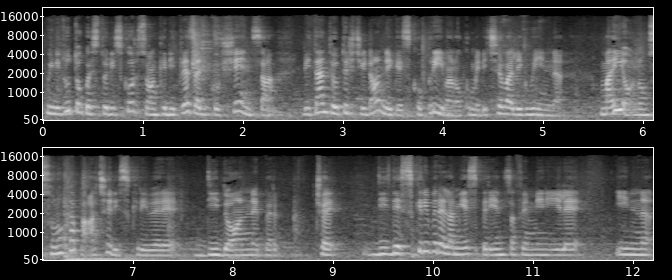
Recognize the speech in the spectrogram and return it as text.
quindi tutto questo discorso anche di presa di coscienza di tante autrici donne che scoprivano, come diceva Le Guin, ma io non sono capace di scrivere di donne, per, cioè di descrivere la mia esperienza femminile in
